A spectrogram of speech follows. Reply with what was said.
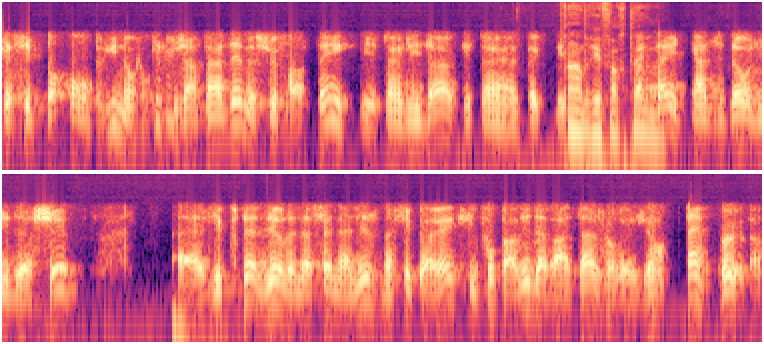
que c'est pas compris non plus. J'entendais M. Fortin, qui est un leader, qui est un André Fortin. peut-être candidat au leadership. Euh, J'écoutais dire le nationalisme, ben, c'est correct, il faut parler davantage aux régions. Un peu, là.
